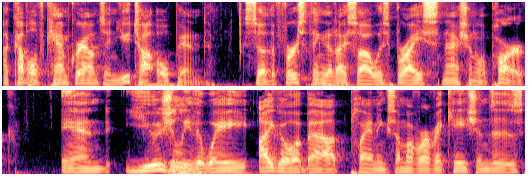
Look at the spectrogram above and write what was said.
a couple of campgrounds in Utah opened. So the first thing that I saw was Bryce National Park. And usually, the way I go about planning some of our vacations is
